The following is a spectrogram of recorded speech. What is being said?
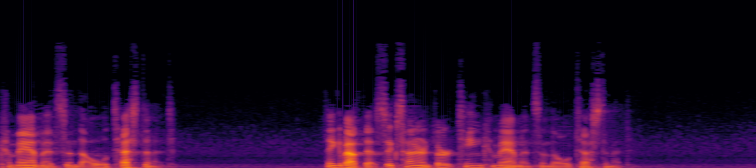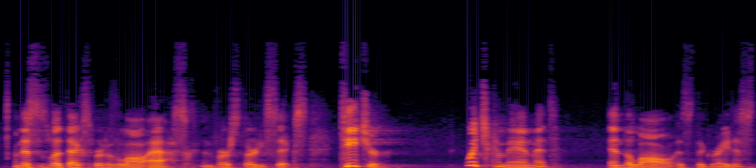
commandments in the Old Testament. Think about that 613 commandments in the Old Testament. And this is what the expert of the law asks in verse 36 Teacher, which commandment in the law is the greatest?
